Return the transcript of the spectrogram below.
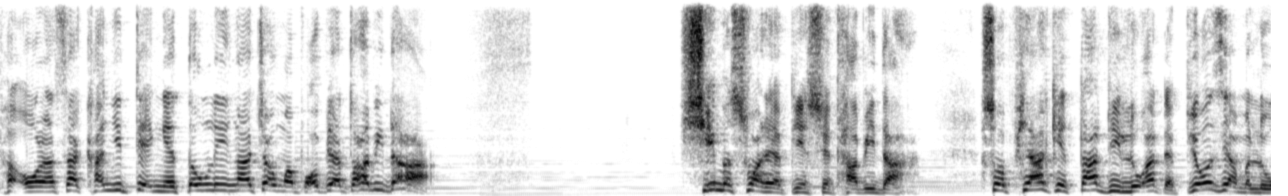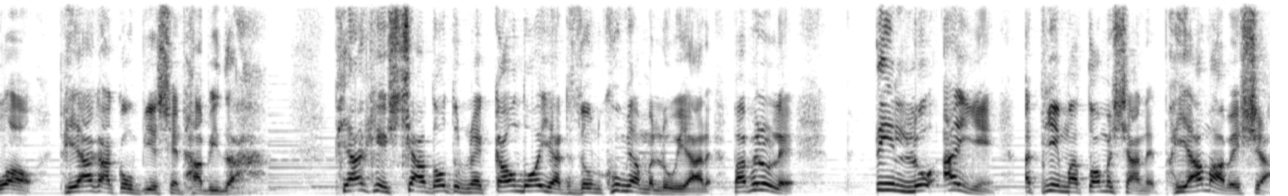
ဖာအော်ရာစာခန်းကြီးတဲ့ငယ်3 4 5 6မှာပေါ်ပြထားပြီးသားရှေးမဆွတဲ့ပြင်ဆင်ထားပြီးသားဆိုဖခင်တတ်ဒီလိုအပ်တယ်ပြောစရာမလိုအောင်ဖခင်ကအကုန်ပြင်ဆင်ထားပြီးသားဖခင်ရှာတော့သူနဲ့ကောင်းသောအရာတစ်စုံတစ်ခုမှမလိုရတဲ့ဘာဖြစ်လို့လဲတ င်လိုအပ်ရင်အပြင်မှာသွားမရှာနဲ့ဖျားမှာပဲရှာ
